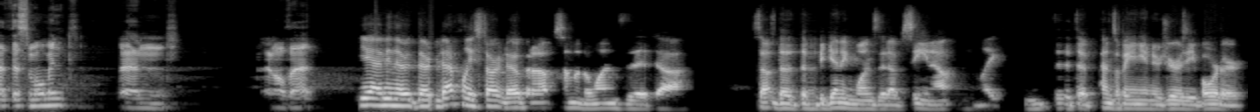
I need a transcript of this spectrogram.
at this moment and and all that? Yeah, I mean they're they're definitely starting to open up some of the ones that uh some the the beginning ones that I've seen out like the, the Pennsylvania New Jersey border,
